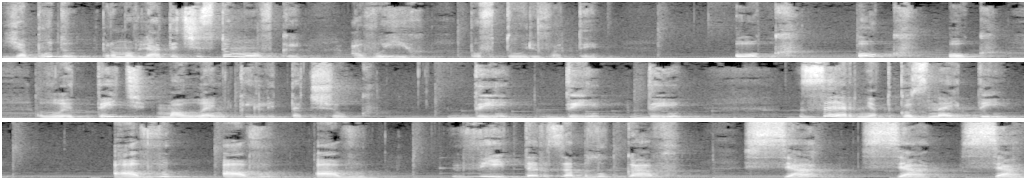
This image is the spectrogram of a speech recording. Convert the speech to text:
Я буду промовляти чистомовки, а ви їх повторювати. Ок, ок, ок. Летить маленький літачок. Ди, ди, ди. Зернятко знайди. Ав, ав, ав. Вітер заблукав. Ся, ся, ся.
